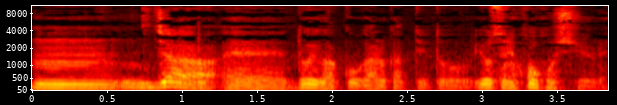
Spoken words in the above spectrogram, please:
うん、じゃあ、えー、どういう学校があるかっていうと、要するにホホシューレ。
